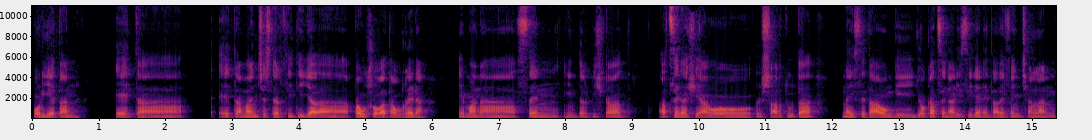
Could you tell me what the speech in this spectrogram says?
horietan eta eta Manchester City jada pauso bat aurrera emana zen interpixka bat atzeraxeago sartuta naiz eta ongi jokatzen ari ziren eta defentsan lan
